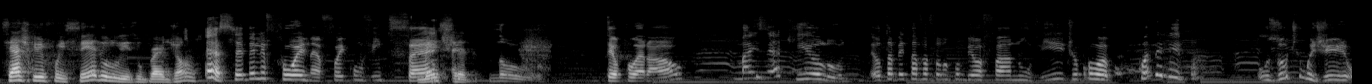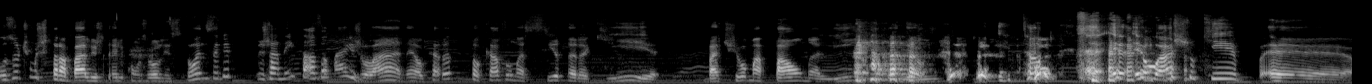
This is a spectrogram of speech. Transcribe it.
Você acha que ele foi cedo, Luiz, o Brian Jones? É, cedo ele foi, né? Foi com Bem 27 cedo. no temporal, mas é aquilo. Eu também tava falando com o Biofá num vídeo, pô, quando ele. Os últimos dias, os últimos trabalhos dele com os Rolling Stones, ele já nem tava mais lá, né? O cara tocava uma cítara aqui, batia uma palma ali, entendeu? Então, é, eu, acho que é,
